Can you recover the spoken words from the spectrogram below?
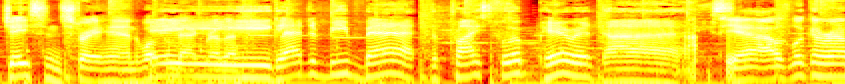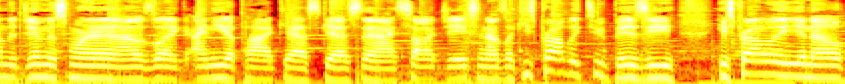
Jason Strayhand. Welcome hey, back, brother. glad to be back. The price for paradise. Yeah, I was looking around the gym this morning and I was like, I need a podcast guest. And I saw Jason. I was like, he's probably too busy. He's probably, you know,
